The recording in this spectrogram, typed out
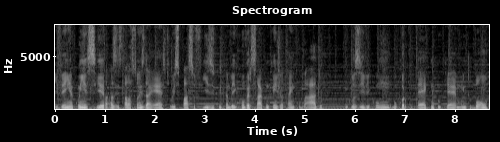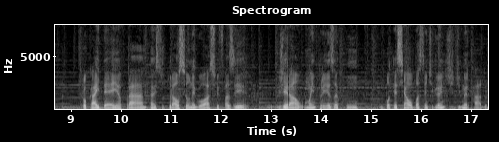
e venha conhecer as instalações da EST, o espaço físico e também conversar com quem já está incubado, inclusive com o corpo técnico, que é muito bom, trocar ideia para estruturar o seu negócio e fazer, gerar uma empresa com um potencial bastante grande de mercado.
